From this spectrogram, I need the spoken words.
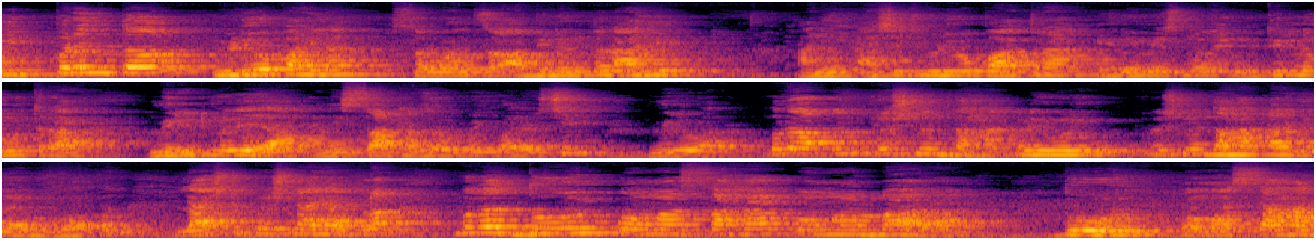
इथपर्यंत व्हिडिओ पाहिला सर्वांचं अभिनंदन आहे. आणि असेच व्हिडिओ पाहत राहा एन एम एसमध्ये उत्तीर्ण होत राहा मेरिटमध्ये या आणि साठ हजार रुपये स्कॉलरशिप मिळवा. बघा आपण प्रश्न दहाकडे वळू. प्रश्न दहा काय दिलाय बघू आपण? लास्ट प्रश्न आहे आपला. बघा दोन कोमा सहा कोमा बारा दोन कोमा सहा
